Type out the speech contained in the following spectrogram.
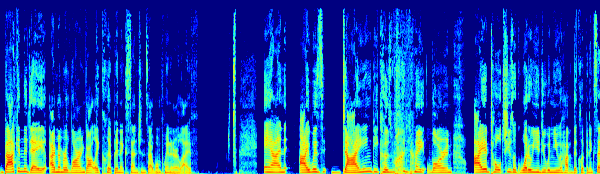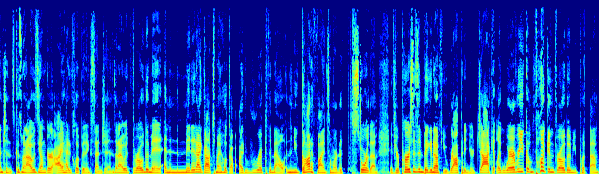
back in the day I remember Lauren got like clip-in extensions at one point in her life. And I was dying because one night Lauren I had told she's like, "What do you do when you have the clip-in extensions?" Because when I was younger, I had clip-in extensions, and I would throw them in, and then the minute I got to my hookup, I'd rip them out, and then you gotta find somewhere to store them. If your purse isn't big enough, you wrap it in your jacket, like wherever you can fucking throw them, you put them.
